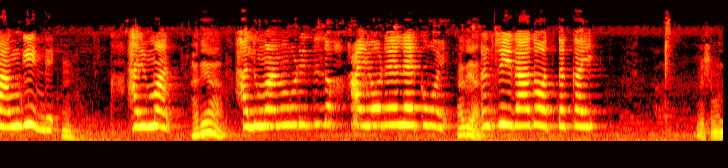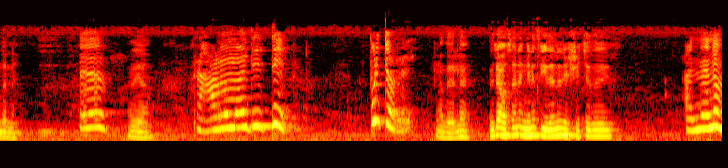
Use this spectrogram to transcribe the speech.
മങ്കിയുണ്ട്. ഹനുമാൻ. അതെയാ? ഹനുമാനും കൂടിയിട്ട് അയോധ്യയിലേക്ക് പോയി. അതെയാ? സീതാത് ഒത്തക്കായി വിഷമം തന്നെ. അതെയാ? അതെ അല്ലേ എന്നിട്ട് അവസാനം എങ്ങനെ സീതനെ രക്ഷിച്ചത്? അന്നനും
